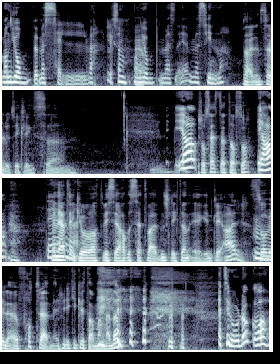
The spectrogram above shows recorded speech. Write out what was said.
Man jobber med selvet, liksom. Man Ja. jobber med, med sinnet. Det er en selvutviklingsprosess, Ja. dette også. ja det Men jeg er- tenker jo at hvis jeg hadde sett verden slik den egentlig er, Mm. så ville jeg jo fått traumer, ikke kvitta meg med dem. Jeg tror nok òg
